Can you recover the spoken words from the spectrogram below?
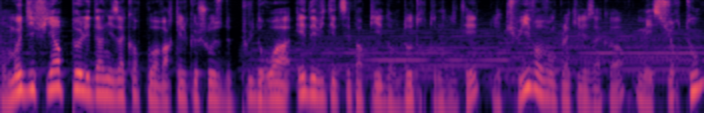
On modifie un peu les derniers accords pour avoir quelque chose de plus droit et d'éviter de s'éparpiller dans d'autres tonalités, les cuivres vont plaquer les accords, mais surtout,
